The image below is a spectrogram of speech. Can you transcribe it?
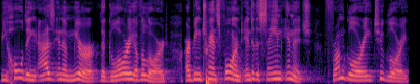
beholding as in a mirror the glory of the Lord, are being transformed into the same image from glory to glory,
